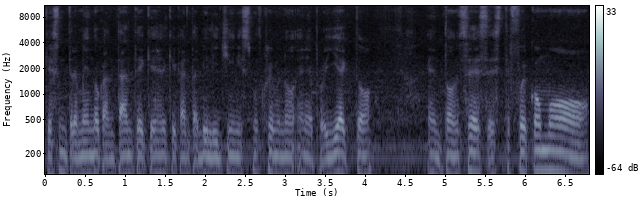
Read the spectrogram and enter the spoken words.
que es un tremendo cantante, que es el que canta Billie Jean y Smooth Criminal en el proyecto. Entonces este fue como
